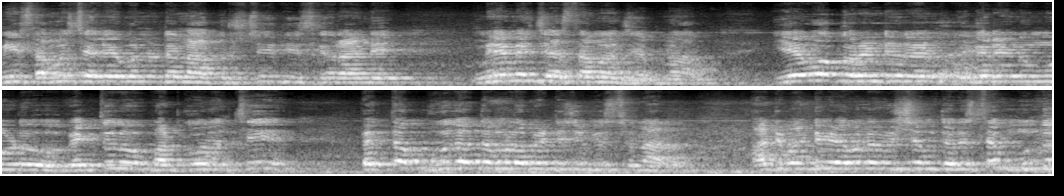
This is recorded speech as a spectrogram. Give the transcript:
మీ సమస్యలు ఏమైనా ఉంటే నా దృష్టికి తీసుకురండి మేమే చేస్తామని చెప్పినారు. ఏవో ఒక రెండు ఒక రెండు మూడు వ్యక్తులు పట్టుకొని వచ్చి పెద్ద భూదత్తంలో పెట్టి చూపిస్తున్నారు. అటువంటివి ఏమైనా విషయం తెలిస్తే ముందు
